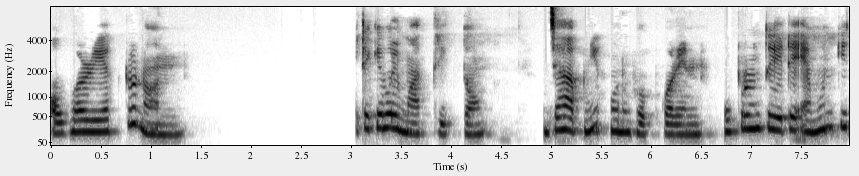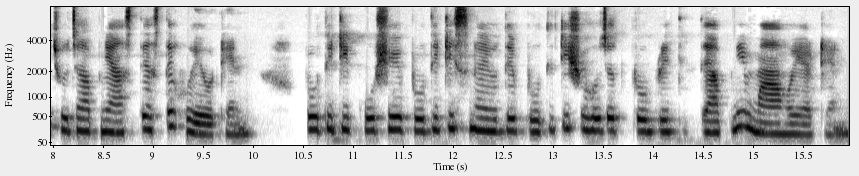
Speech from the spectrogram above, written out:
ওভার রিয়াক্টও নন। এটা কেবল মাতৃত্ব যা আপনি অনুভব করেন। উপরন্তু এটা এমন কিছু যা আপনি আস্তে আস্তে হয়ে ওঠেন। প্রতিটি কোষে, প্রতিটি স্নায়ুতে, প্রতিটি সহজাত প্রবৃত্তিতে আপনি মা হয়ে ওঠেন।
